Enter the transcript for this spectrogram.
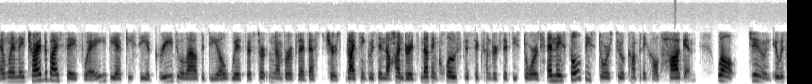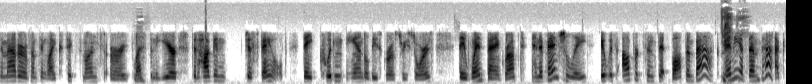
And when they tried to buy Safeway, the FTC agreed to allow the deal with a certain number of divestitures. I think it was in the hundreds, nothing close to 650 stores. And they sold these stores to a company called Haggen. Well, June, it was a matter of something like six months or less mm. than a year that Haggen just failed. They couldn't handle these grocery stores. They went bankrupt, and eventually it was Albertsons that bought them back, many of them back.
